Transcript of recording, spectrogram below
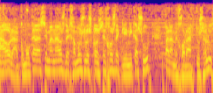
Ahora, como cada semana, os dejamos los consejos de Clínica Sur para mejorar tu salud.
